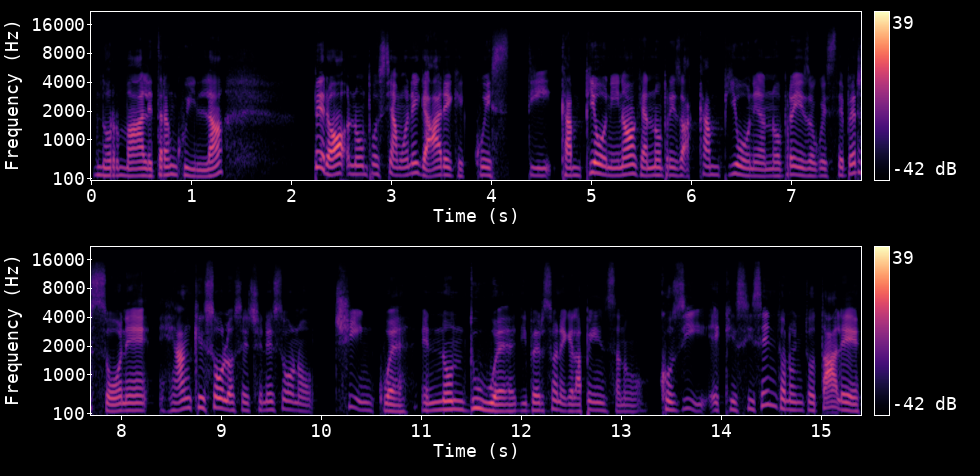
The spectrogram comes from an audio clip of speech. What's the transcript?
normale, tranquilla, però non possiamo negare che questi campioni, no, che hanno preso a campione, hanno preso queste persone, e anche solo se ce ne sono 5 e non 2 di persone che la pensano così e che si sentono in totale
